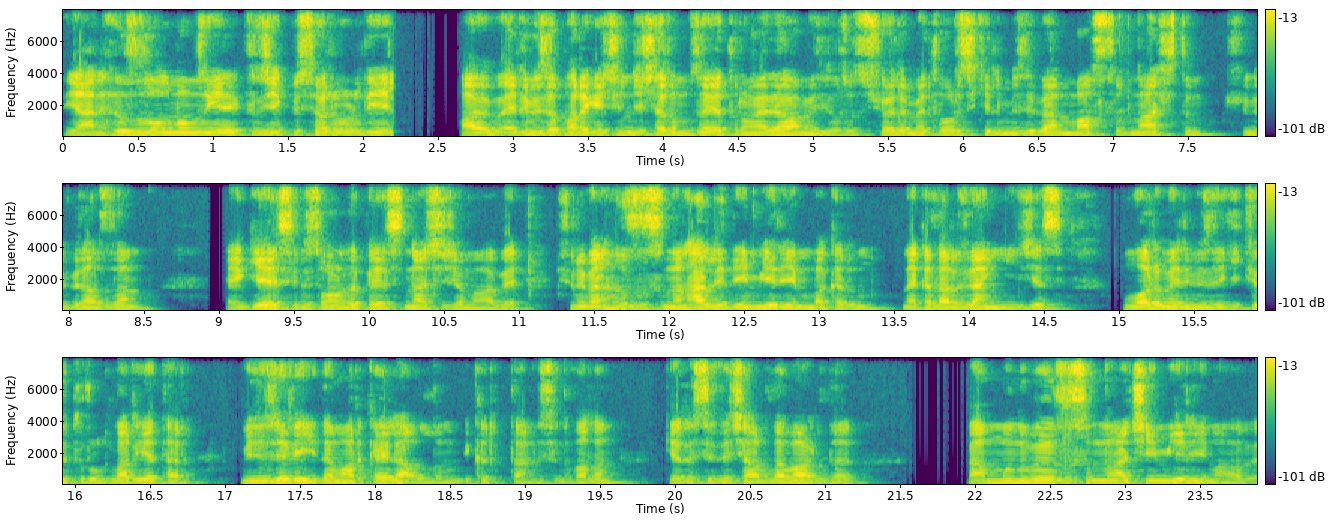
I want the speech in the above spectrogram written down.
yani hızlı olmamızı gerektirecek bir server değil. Abi elimize para geçince çarımıza yatırmaya devam ediyoruz. Şöyle meteor skillimizi ben master'ını açtım. Şimdi birazdan e, G'sini sonra da P'sini açacağım abi. Şunu ben hızlısından halledeyim geleyim bakalım ne kadar zen yiyeceğiz. Umarım elimizdeki kötü ruhlar yeter. Münzeveyi de markayla aldım bir 40 tanesini falan. Gerisi de çarda vardı. Ben bunu bir hızlısından açayım geleyim abi.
